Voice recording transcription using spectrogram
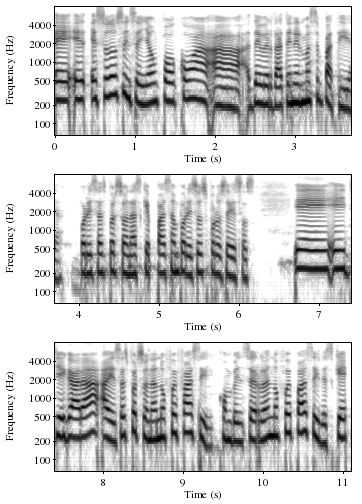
Eh, eh, eso nos enseña un poco a, de verdad tener más empatía por esas personas que pasan por esos procesos. Eh, llegar a, esas personas no fue fácil, convencerlas no fue fácil, es que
